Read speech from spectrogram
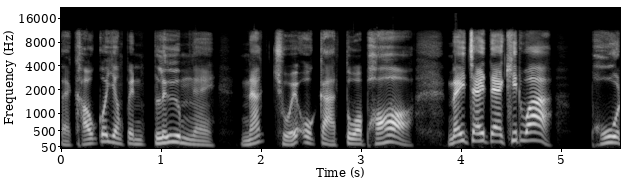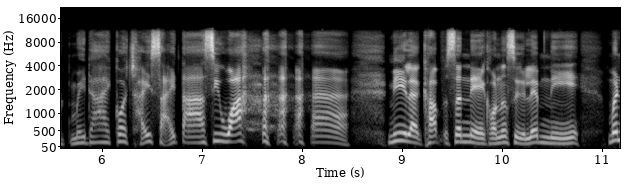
ต่เขาก็ยังเป็นปลื้มไง นักฉวยโอกาสตัวพ่อ ในใจแต่คิดว่า พูดไม่ได้ก็ใช้สายตาสิวะ นี่แหละครับเสน่ห์ของหนังสือเล่มนี้ มัน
